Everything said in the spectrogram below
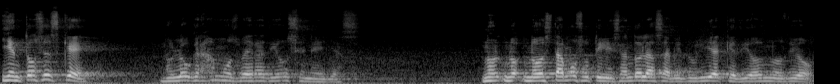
Y entonces, ¿qué? No logramos ver a Dios en ellas. No, no, estamos utilizando la sabiduría que Dios nos dio.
